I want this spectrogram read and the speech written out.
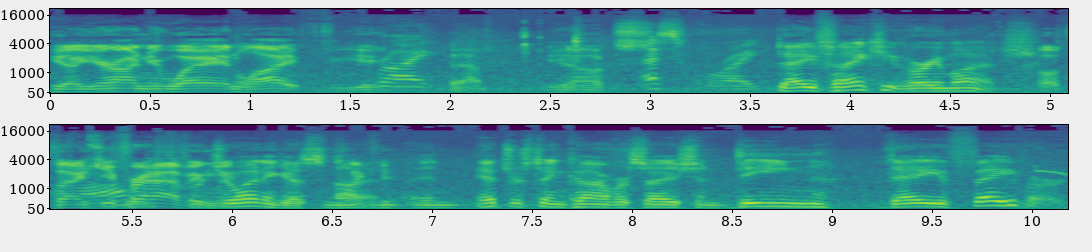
you know, you're on your way in life. You, Right. Yeah. You know, it's. That's great. Dave, thank you very much. Well, thank you for having for me. joining us. Thank An, an interesting conversation. Dean Dave Favor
